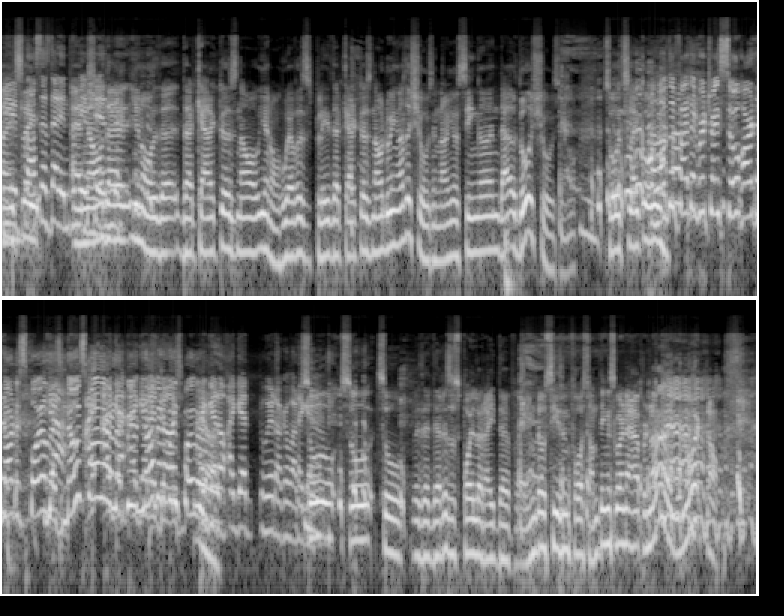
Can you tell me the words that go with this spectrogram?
and we it's like- processed that information. And now that you know that that character is now you know whoever's played that character is now doing other shows, and now you're seeing her in that, those shows. You know, so it's like oh, I love the fact that we're trying so hard not to spoil this. No spoiler. I, I like, we're not going to put a Josh. spoiler. I in. get, I get who you're talking about. I get it. so so so there there is a spoiler right there. For end of season four, something is going to happen. Ah, you know it now.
